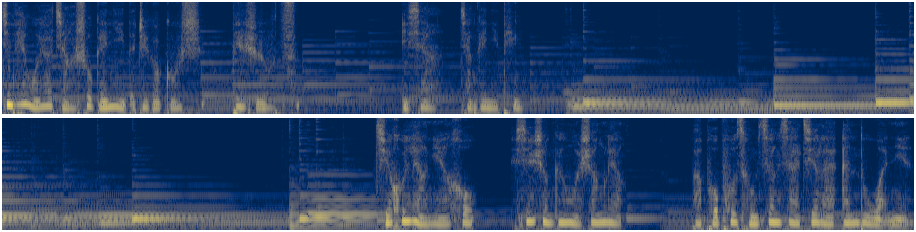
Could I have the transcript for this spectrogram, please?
今天我要讲述给你的这个故事便是如此，以下讲给你听。结婚两年后。先生跟我商量，把婆婆从乡下接来安度晚年。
